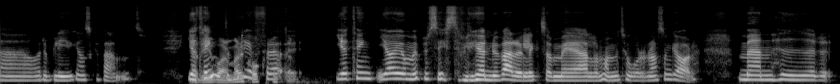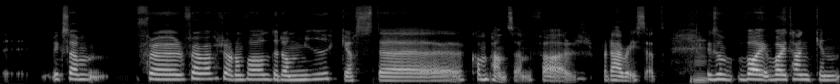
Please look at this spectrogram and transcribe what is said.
Uh, och det blir ju ganska varmt. Jag ja, tänkte på det för... Jag tänkte, ja, jo, men precis, det blir ännu värre liksom med alla de här motorerna som går. Men hur, liksom, för, för vad jag förstår, de valde de mjukaste kompansen för, för det här racet. Mm. Liksom, vad, vad är tanken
